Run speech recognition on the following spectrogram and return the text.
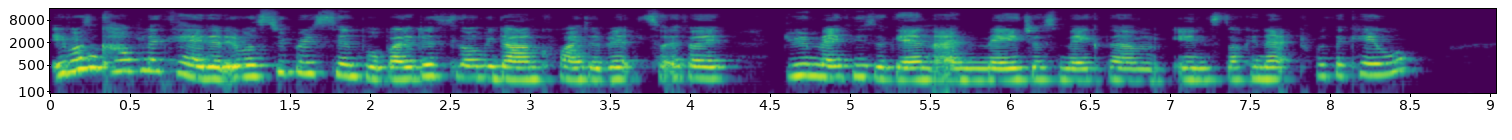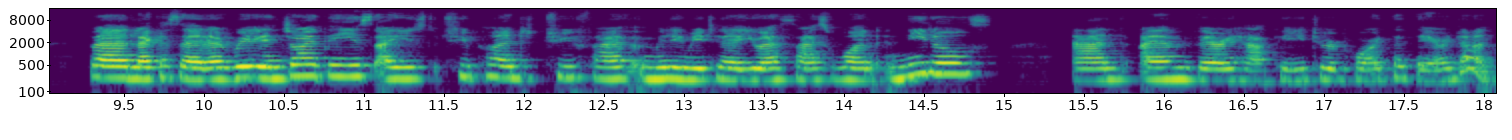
it wasn't complicated, it was super simple, but it did slow me down quite a bit. So if I do make these again, I may just make them in stockinette with a cable. But like I said, I really enjoyed these. I used 2.25 millimeter US size 1 needles and I am very happy to report that they are done.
